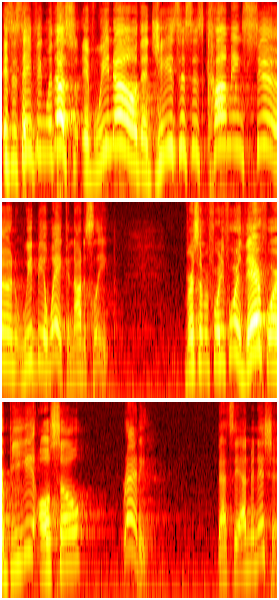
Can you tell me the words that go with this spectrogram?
It's the same thing with us. If we know that Jesus is coming soon, we'd be awake and not asleep. Verse number 44 Therefore, be ye also ready. That's the admonition.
